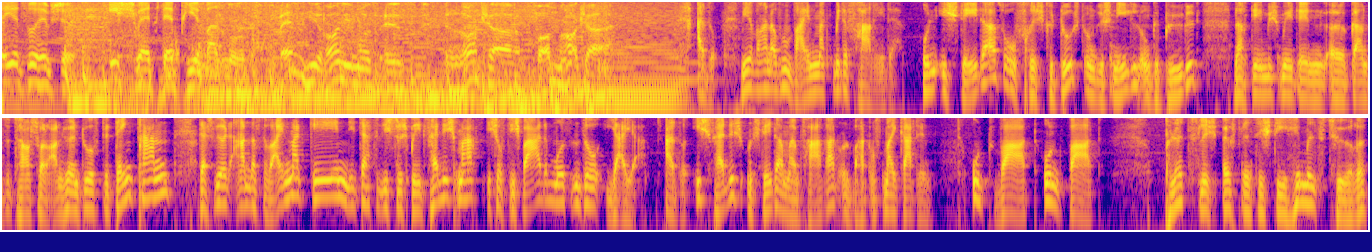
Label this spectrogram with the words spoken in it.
Hallo, ihr zwei Hübsche. Ich werd der Pierpasmus. Sven Hieronymus ist Rocker vom Hocker. Also, wir waren auf dem Weinmarkt mit den Fahrrädern. Und ich stehe da so frisch geduscht und geschniegelt und gebügelt, nachdem ich mir den äh, ganzen Tag schon anhören durfte. Denk dran, dass wir heute Abend auf den Weinmarkt gehen, nicht, dass du dich zu spät fertig machst, ich auf dich warten muss und so. Ja, ja. Also ich fertig und stehe da an meinem Fahrrad und warte auf meine Gattin. Und wart und wart. Plötzlich öffnet sich die Himmelstüre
